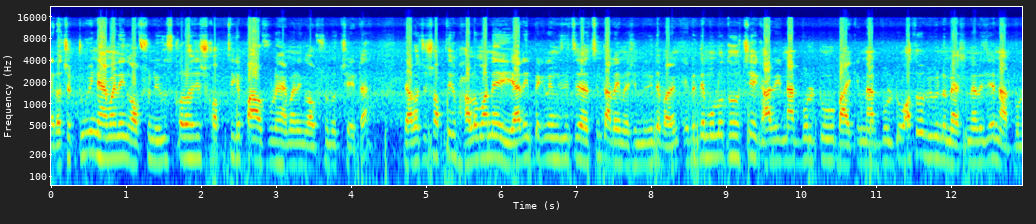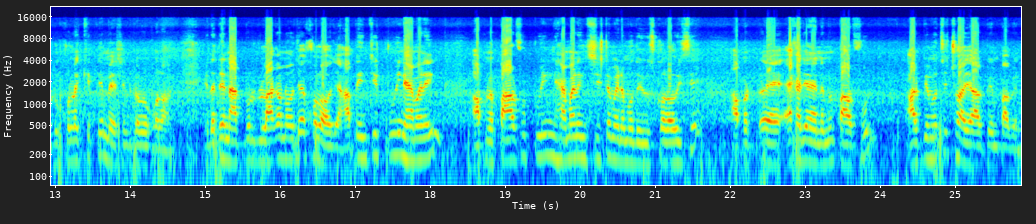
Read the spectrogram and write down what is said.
এটা হচ্ছে টুইন হ্যামারিং অপশন ইউজ করা হয়েছে। সব থেকে পাওয়ারফুল হ্যামারিং অপশন হচ্ছে এটা। যারা হচ্ছে সব থেকে ভালো মানে ইয়ারিং প্যাকেজ নিতে যাচ্ছেন তারা এই মেশিনটি নিতে পারেন। এটাতে মূলত হচ্ছে গাড়ির নাট বল্টু বাইকের নাট বল্টু অথবা বিভিন্ন মেশিনারি যে নাট বল্টু খোলার ক্ষেত্রে মেশিনটি ব্যবহার করা হয়। এটাতে নাট বল্টু লাগানো যায়, খোলাও যায়। হাফ ইঞ্চি টুইন হ্যামারিং আপনার পাওয়ারফুল টুইন হ্যামারিং সিস্টেম এটার মধ্যে ইউজ করা হয়েছে আপনার এক হাজার এনএম পাওয়ারফুল আরপিএম হচ্ছে ছয় আরপিএম পাবেন।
